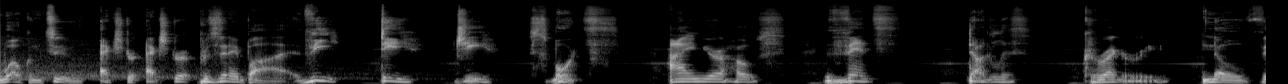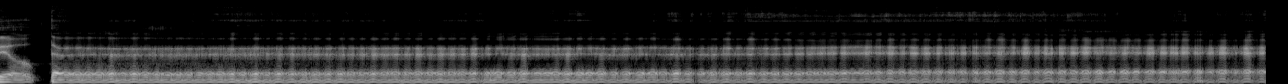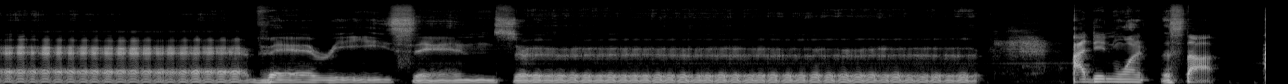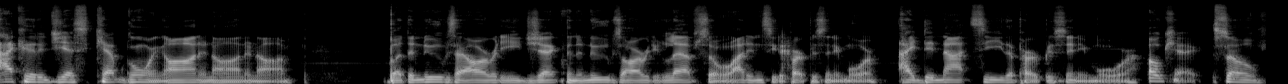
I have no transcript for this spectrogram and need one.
Welcome to Xtra Xtra presented by VDG Sports. I'm your host, Vince Douglas Gregory. No filter. Very censored. I didn't want it to stop. I could have just kept going on and on and on. But the noobs had already ejected and the noobs already left, so I didn't see the purpose anymore. I did not see the purpose anymore. Okay, so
